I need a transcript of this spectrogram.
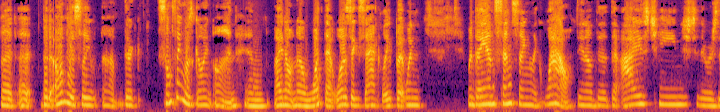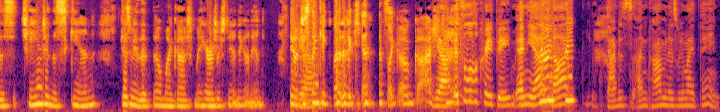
But, uh, but obviously, uh, there something was going on, and I don't know what that was exactly. But when when Diane's sensing, like, wow, you know, the the eyes changed. There was this change in the skin. Gives me the oh my gosh, my hairs are standing on end. You know, yeah. just thinking about it again, it's like, oh gosh. Yeah, it's a little creepy, and yeah, Very not creepy. not as uncommon as we might think.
